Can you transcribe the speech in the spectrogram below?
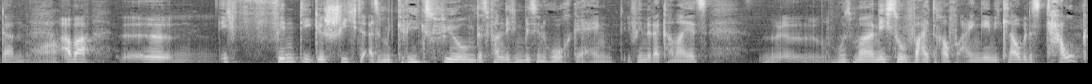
dann. Aber äh, ich finde die Geschichte, also mit Kriegsführung, das fand ich ein bisschen hochgehängt. Ich finde, da kann man jetzt äh, muss man nicht so weit drauf eingehen. Ich glaube, das taugt,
